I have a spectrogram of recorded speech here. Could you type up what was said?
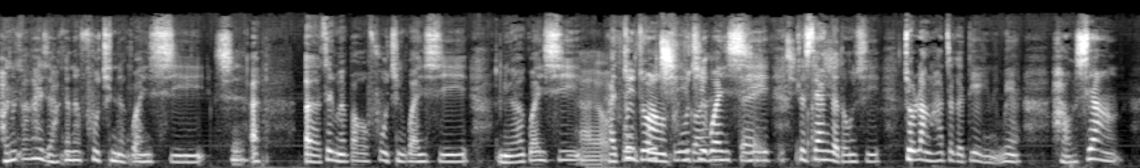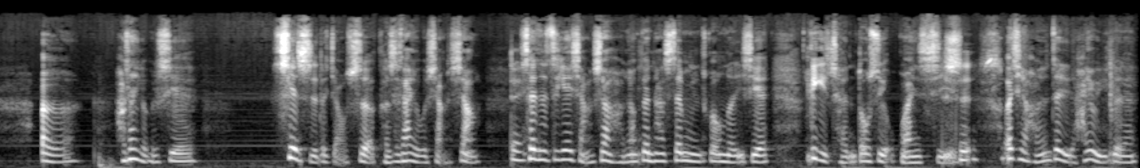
好像刚开始她跟她父亲的关系，是。呃，这里面包括父亲关系、女儿关系，还有最重要的夫妻关系这三个东西，就让他这个电影里面好像，呃，好像有一些现实的角色，可是他有想象，对甚至这些想象好像跟他生命中的一些历程都是有关系。是而且好像这里还有一个人，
